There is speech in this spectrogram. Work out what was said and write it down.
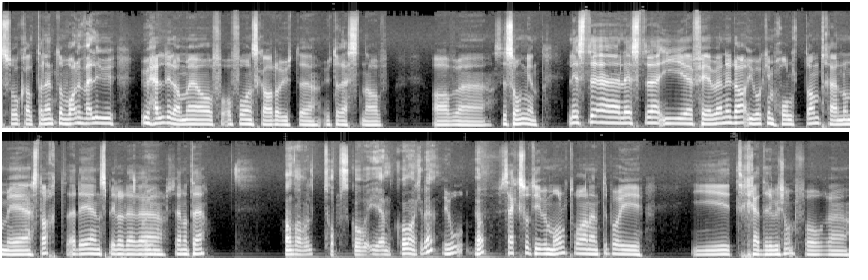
såkalt talent. Nå var han veldig uheldig da med å, få- en skade ute, ute resten av, av sesongen. Leste, eh, leste i eh, Feven i dag, Joakim Holtan trener med Start. Er det en spiller dere kjenner til? Han var vel toppscorer i MK, var ikke det? Jo, Ja. 26 mål tror jeg han endte på i, i tredjedivisjon for, uh,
